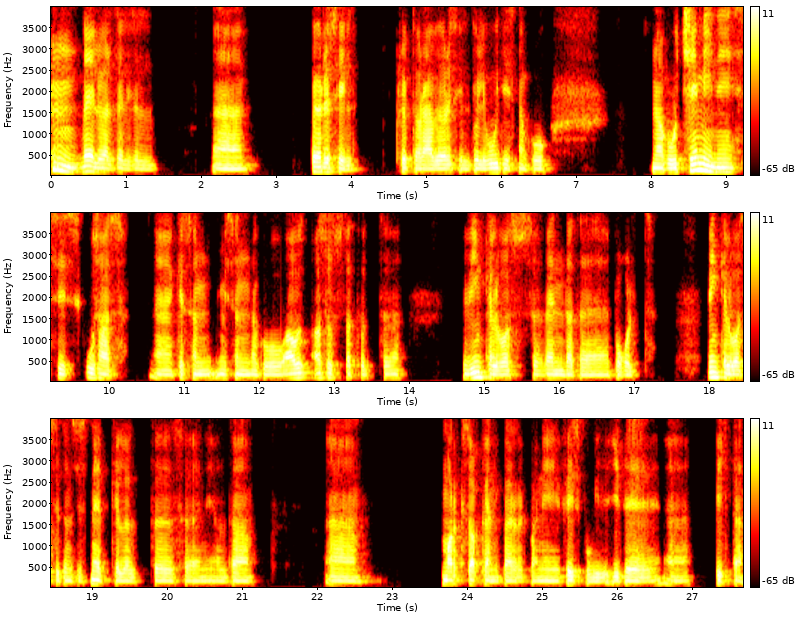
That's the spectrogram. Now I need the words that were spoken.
veel ühel sellisel äh, börsil, krüptoraha börsil tuli uudis nagu, nagu Gemini siis USA-s äh,, kes on, mis on nagu asustatud äh, Winkelvoss vendade poolt. Winkelvossid on siis need, kellelt äh, see nii-öelda äh, Mark Zuckerberg pani Facebooki idee äh, pihta.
